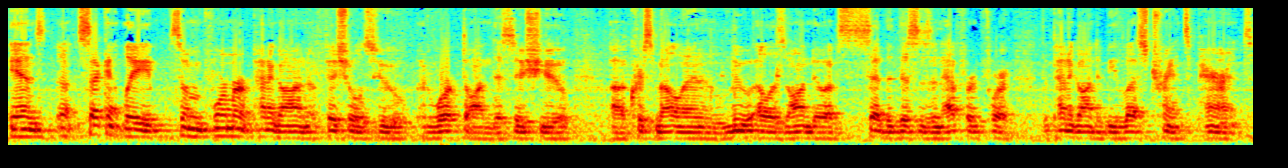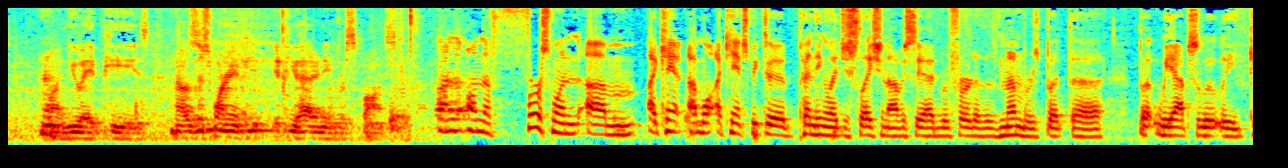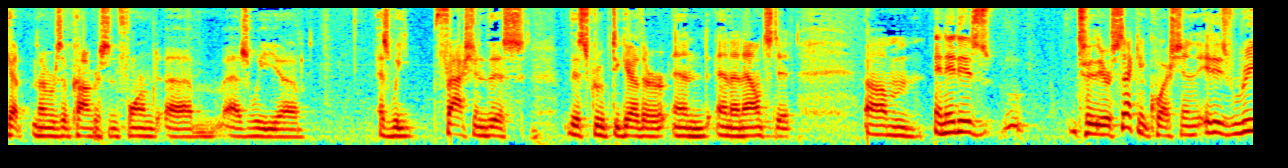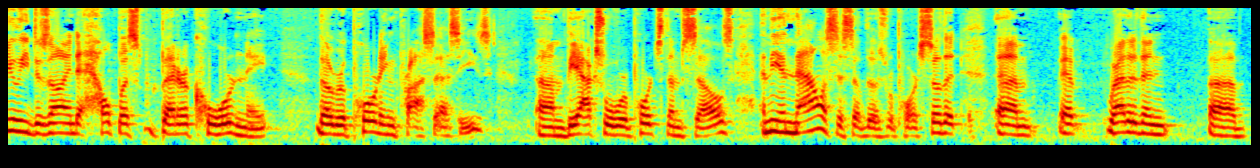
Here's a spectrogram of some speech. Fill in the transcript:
And uh, secondly, some former Pentagon officials who had worked on this issue, uh, Chris Mellon and Lou Elizondo, have said that this is an effort for the Pentagon to be less transparent on UAPs. And I was just wondering if you, if you had any response to that. On, on the first one, um, I can't. I, I can't speak to pending legislation. Obviously, I'd refer to those members, but uh, but we absolutely kept members of Congress informed um, as we uh, as we fashioned this this group together and and announced it. Um, and it is to your second question. It is really designed to help us better coordinate the reporting processes um, the actual reports themselves and the analysis of those reports so that um, uh, rather than uh,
